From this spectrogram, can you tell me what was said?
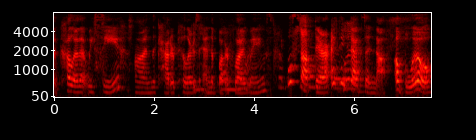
A color that we see on the caterpillars and the butterfly wings. We'll stop there. I think that's enough. Oh, blue.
